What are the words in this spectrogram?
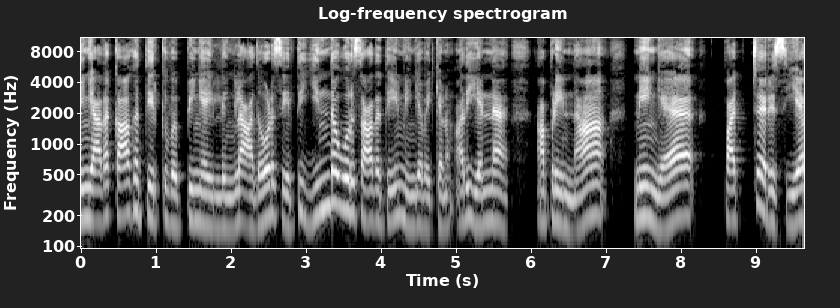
நீங்கள் அதை காகத்திற்கு வைப்பீங்க இல்லைங்களா? அதோட சேர்த்து இந்த ஒரு சாதத்தையும் நீங்கள் வைக்கணும். அது என்ன அப்படின்னா நீங்கள் பச்சரிசியை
